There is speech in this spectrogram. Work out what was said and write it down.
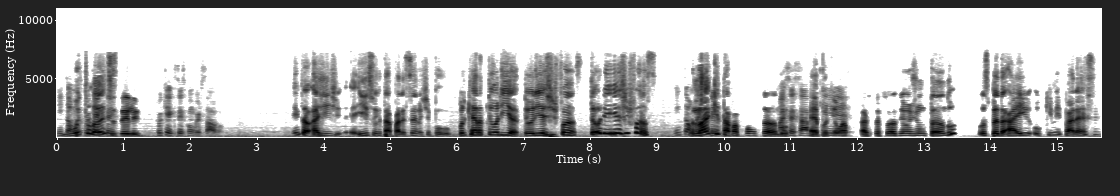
Então, Muito antes dele. Por que, que vocês conversavam? Então, a gente. Isso que tá aparecendo, tipo, porque era teoria, teorias de fãs. Teorias de fãs. Então, não é que tava apontando. Mas você sabe É que. porque uma- as pessoas iam juntando os pedaços. Aí o que me parece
